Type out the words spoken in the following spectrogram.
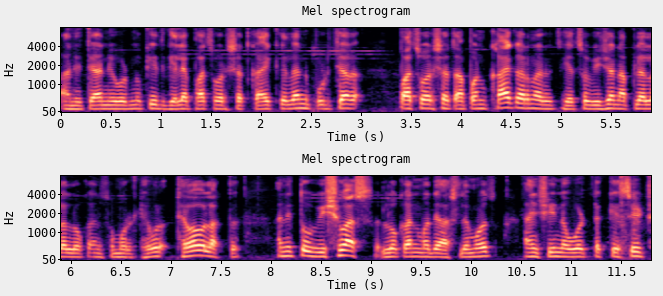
आणि त्या निवडणुकीत गेल्या पाच वर्षात काय केलं आणि पुढच्या पाच वर्षात आपण काय करणार आहेत याचं विजन आपल्याला लोकांसमोर ठेव ठेवावं लागतं. आणि तो विश्वास लोकांमध्ये असल्यामुळंच ऐंशी नव्वद टक्के सीट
